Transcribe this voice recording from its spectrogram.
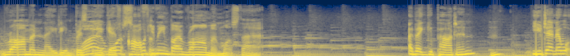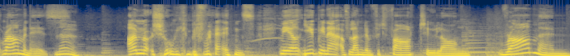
ramen lady in Brisbane Why- who gave half. what do you mean by ramen? What's that? I beg your pardon? You don't know what ramen is? No. I'm not sure we can be friends. Neil, you've been out of London for far too long. Ramen.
